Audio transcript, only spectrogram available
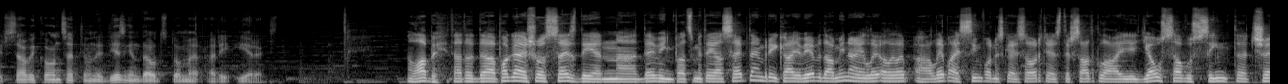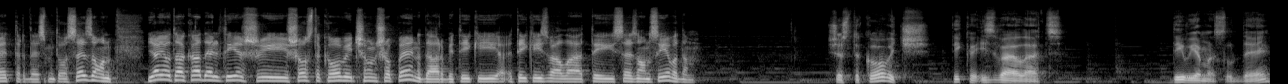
Ir savi koncerti un ir diezgan daudz tomēr arī ieraksti. Labi, tātad pagājušo sestdienu, 19. septembrī, kā jau ievadā minēja, Liepais simfoniskais orķestris atklāja jau savu 140. sezonu. Jā, jau tā kādēļ tieši Šostakoviča un Šopēna darbi tika, tika izvēlēti sezonas ievadam? Šostakovičs tika izvēlēts divu iemeslu dēļ.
